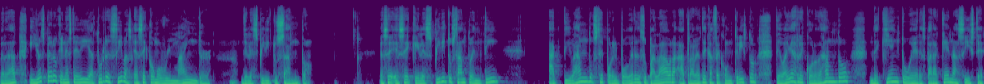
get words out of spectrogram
¿verdad? Y yo espero que en este día tú recibas ese como reminder del Espíritu Santo. Ese, ese que el Espíritu Santo en ti activándose por el poder de su palabra a través de Café con Cristo, te vayas recordando de quién tú eres, para qué naciste,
